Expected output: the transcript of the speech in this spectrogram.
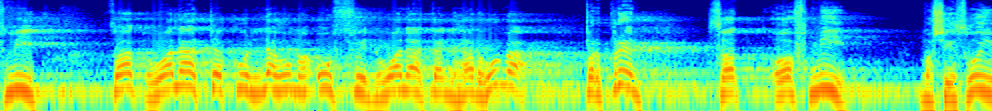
fëmit thot wala takul lahuma ufin wala tanharhuma për prind thot o fëmi mos i thuj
